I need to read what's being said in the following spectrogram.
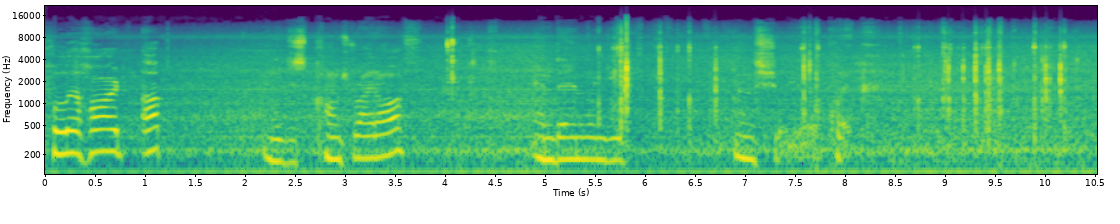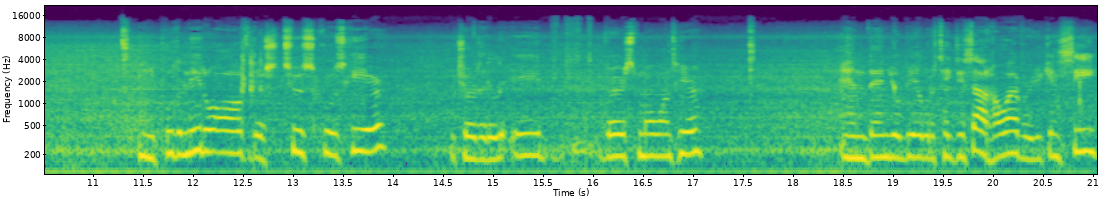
pull it hard up and it just comes right off. And then when you let me show you real quick. When you pull the needle off there's two screws here which are the very small ones here and then you'll be able to take this out. However you can see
